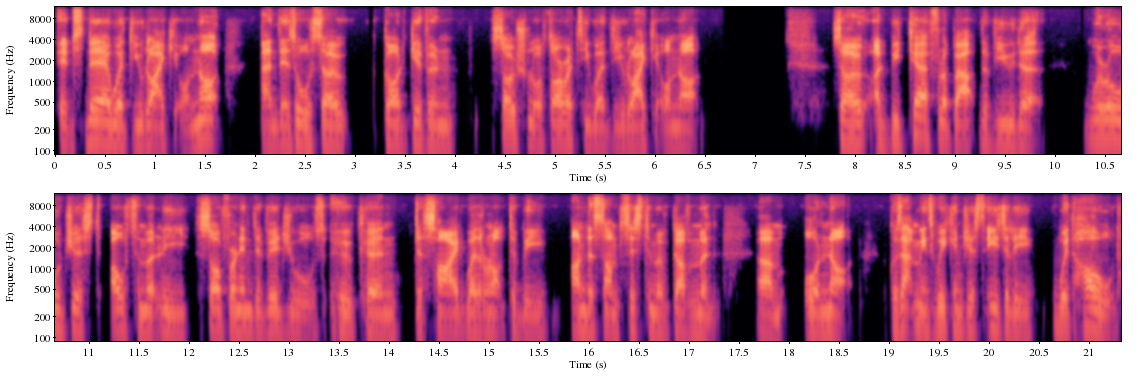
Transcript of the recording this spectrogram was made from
It's there whether you like it or not, and there's also God-given social authority whether you like it or not. So I'd be careful about the view that we're all just ultimately sovereign individuals who can decide whether or not to be under some system of government um, or not, because that means we can just easily withhold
